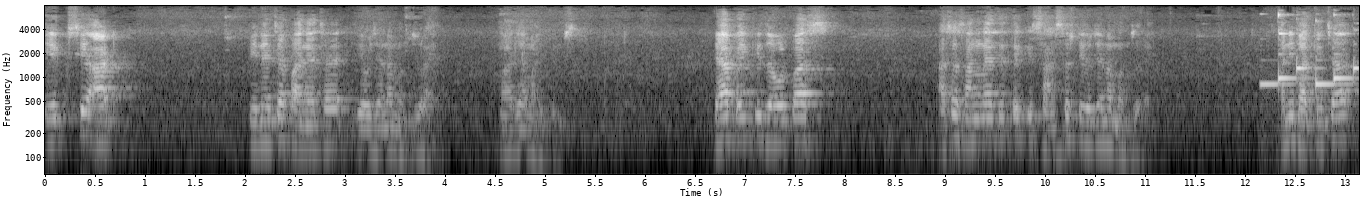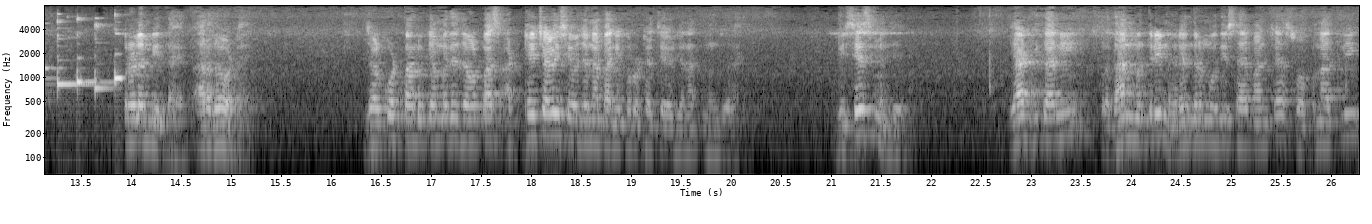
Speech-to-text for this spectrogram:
एकशे आठ पिण्याच्या पाण्याच्या योजना मंजूर आहेत माझ्या माहितीनुसार. त्यापैकी जवळपास असं सांगण्यात येतं की सहासष्ट योजना मंजूर आहेत. आणि बाकीच्या प्रलंबित आहेत अर्धवट आहेत. जळकोट तालुक्यामध्ये जवळपास अठ्ठेचाळीस योजना पाणी पुरवठ्याच्या योजना मंजूर आहेत. विशेष म्हणजे या ठिकाणी प्रधानमंत्री नरेंद्र मोदी साहेबांच्या स्वप्नातली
